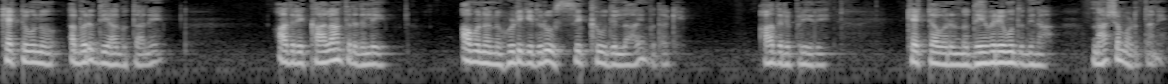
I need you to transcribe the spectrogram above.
ಕೆಟ್ಟವನು ಅಭಿವೃದ್ಧಿಯಾಗುತ್ತಾನೆ, ಆದರೆ ಕಾಲಾಂತರದಲ್ಲಿ ಅವನನ್ನು ಹುಡುಗಿದರೂ ಸಿಕ್ಕುವುದಿಲ್ಲ ಎಂಬುದಾಗಿ. ಆದರೆ ಪ್ರಿಯರೇ, ಕೆಟ್ಟವರನ್ನು ದೇವರೇ ಒಂದು ದಿನ ನಾಶ ಮಾಡುತ್ತಾನೆ.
